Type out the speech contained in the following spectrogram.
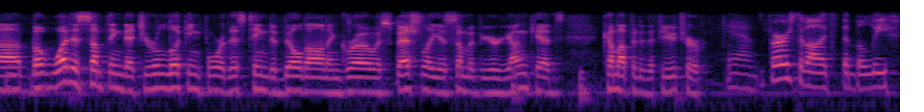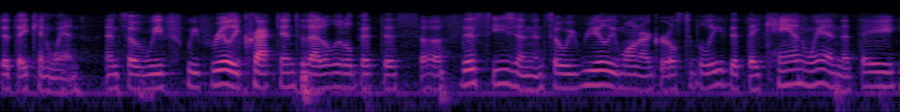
uh, but what is something that you're looking for this team to build on and grow, especially as some of your young kids come up into the future? Yeah. First of all, it's the belief that they can win, and so we've we've really cracked into that a little bit this uh, this season, and so we really want our girls to believe that they can win. That they,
